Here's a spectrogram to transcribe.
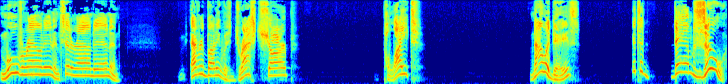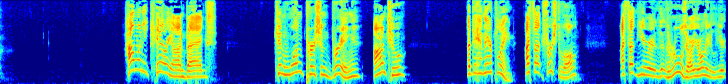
move around in and sit around in, and everybody was dressed sharp polite. Nowadays, it's a damn zoo. How many carry on bags can one person bring onto a damn airplane? I thought, first of all, I thought you were the, the rules are you're only you're,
